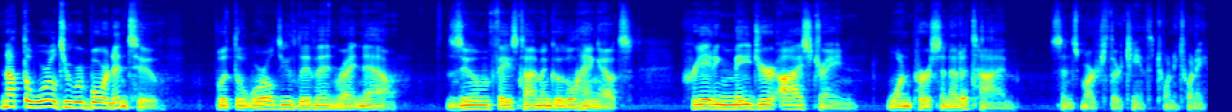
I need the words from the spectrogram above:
not the world you were born into, but the world you live in right now. Zoom, FaceTime, and Google Hangouts, creating major eye strain, one person at a time, since March 13th, 2020.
